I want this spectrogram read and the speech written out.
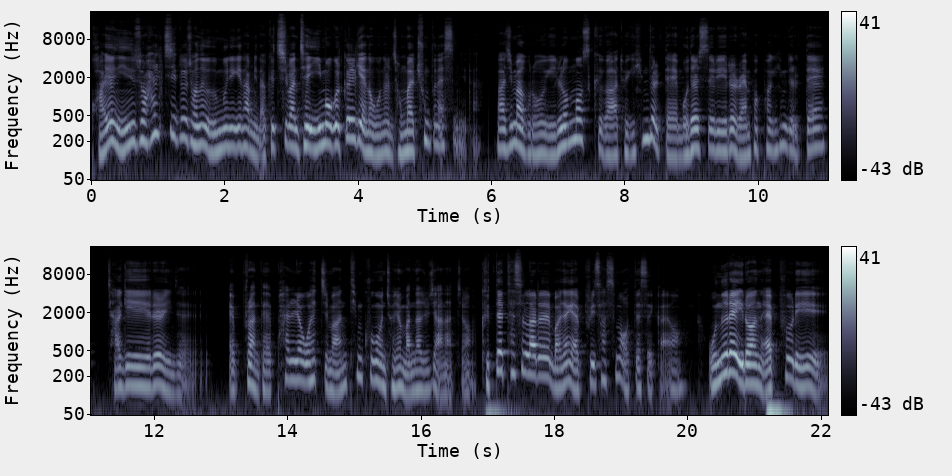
과연 인수할지도 저는 의문이긴 합니다. 그렇지만 제 이목을 끌기에는 오늘 정말 충분했습니다. 마지막으로 일론 머스크가 되게 힘들 때 모델 3를 램프업하기 힘들 때 자기를 이제 애플한테 팔려고 했지만 팀 쿡은 전혀 만나주지 않았죠. 그때 테슬라를 만약에 애플이 샀으면 어땠을까요? 오늘의 이런 애플이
